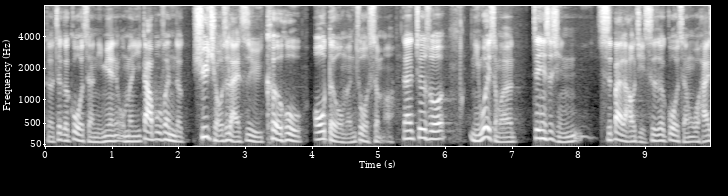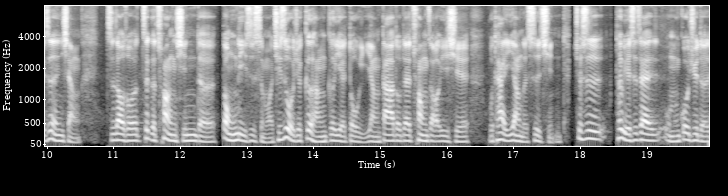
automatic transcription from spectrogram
的这个过程里面，我们一大部分的需求是来自于客户 order 我们做什么，但就是说，你为什么这件事情失败了好几次？这个过程，我还是很想。知道说这个创新的动力是什么？其实我觉得各行各业都一样，大家都在创造一些不太一样的事情。就是特别是在我们过去的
